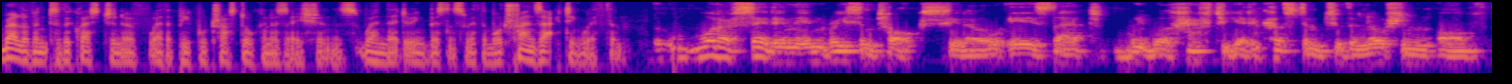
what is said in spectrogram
relevant to the question of whether people trust organizations when they're doing business with them or transacting with them? What I've said in, in recent talks, you know, is that we will have to get accustomed to the notion of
